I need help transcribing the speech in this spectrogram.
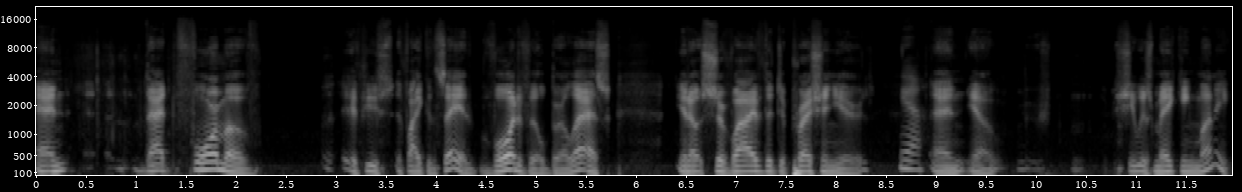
and that form of, if you if I can say it, vaudeville burlesque, you know, survived the depression years, Yeah. and you know, she was making money.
